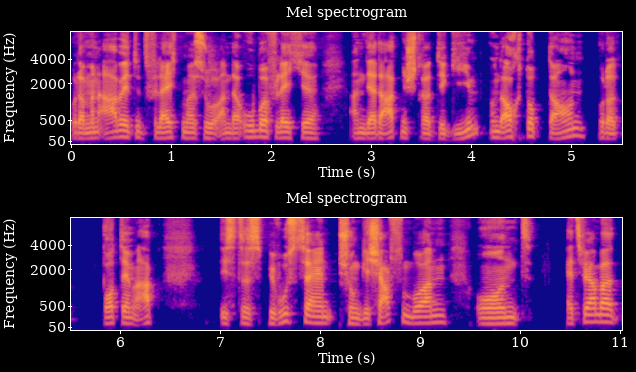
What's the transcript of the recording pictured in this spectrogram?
Oder man arbeitet vielleicht mal so an der Oberfläche, an der Datenstrategie und auch top-down oder bottom-up ist das Bewusstsein schon geschaffen worden. Und jetzt wäre aber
